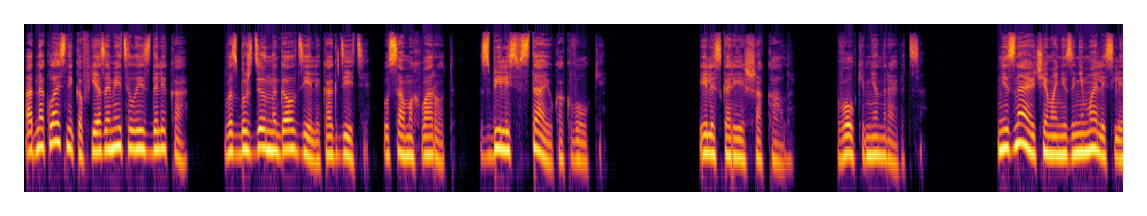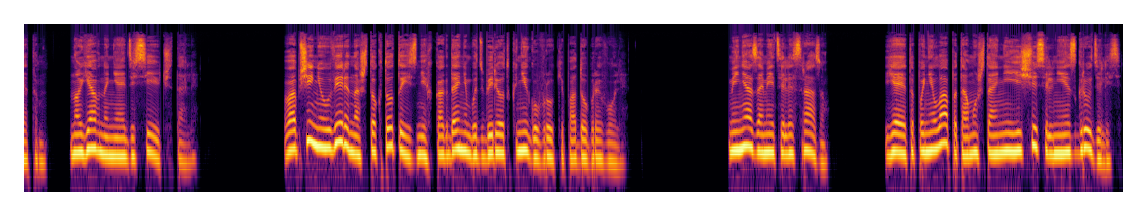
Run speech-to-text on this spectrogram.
Одноклассников я заметила издалека. Возбужденно галдели, как дети, у самых ворот. Сбились в стаю, как волки. Или, скорее, шакалы. Волки мне нравятся. Не знаю, чем они занимались летом, но явно не Одиссею читали. Вообще не уверена, что кто-то из них когда-нибудь берет книгу в руки по доброй воле. Меня заметили сразу. Я это поняла, потому что они еще сильнее сгрудились.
